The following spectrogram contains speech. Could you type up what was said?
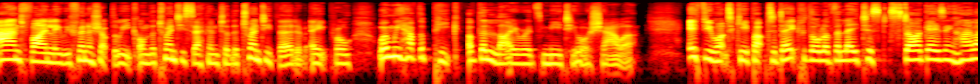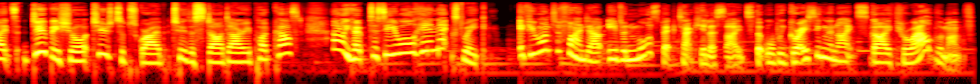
And finally, we finish up the week on the 22nd to the 23rd of April when we have the peak of the Lyrids meteor shower. If you want to keep up to date with all of the latest stargazing highlights, do be sure to subscribe to the Star Diary podcast, and we hope to see you all here next week. If you want to find out even more spectacular sights that will be gracing the night sky throughout the month,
